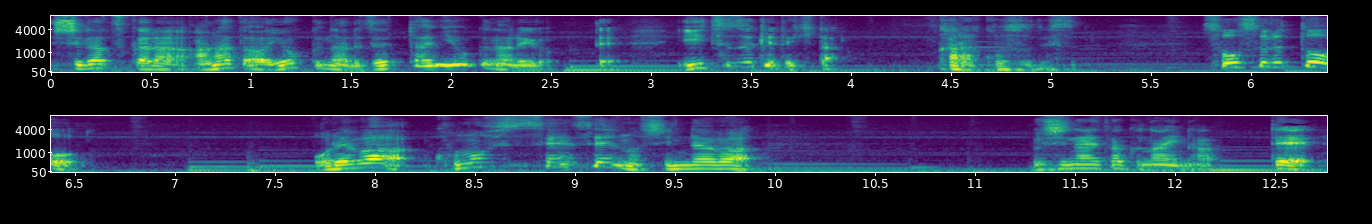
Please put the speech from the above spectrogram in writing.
4月からあなたは良くなる絶対に良くなるよって言い続けてきたからこそです。そうすると俺はこの先生の信頼は失いたくないなって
